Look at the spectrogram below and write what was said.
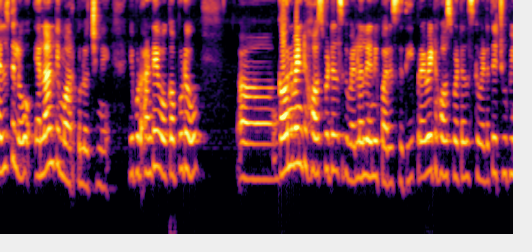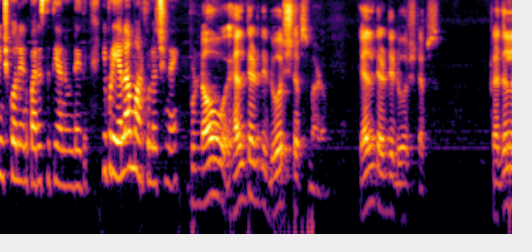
హెల్త్లో ఎలాంటి మార్పులు వచ్చినాయి? ఇప్పుడు అంటే ఒకప్పుడు గవర్నమెంట్ హాస్పిటల్స్కి వెళ్ళలేని పరిస్థితి ప్రైవేట్ హాస్పిటల్స్కి వెళితే చూపించుకోలేని పరిస్థితి అని ఉండేది. ఇప్పుడు ఎలా మార్పులు వచ్చినాయి? ఇప్పుడు now health at the door steps madam health at the door steps ప్రజల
